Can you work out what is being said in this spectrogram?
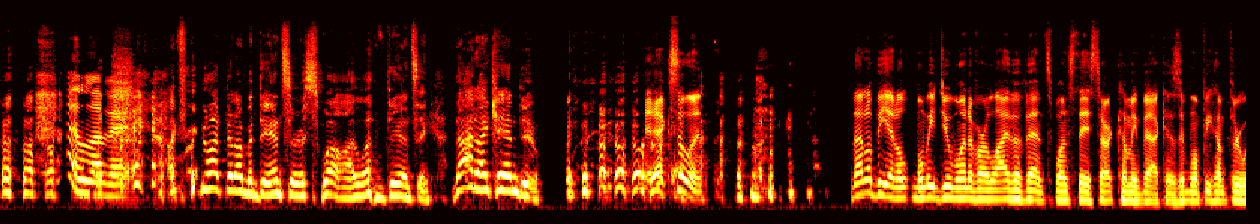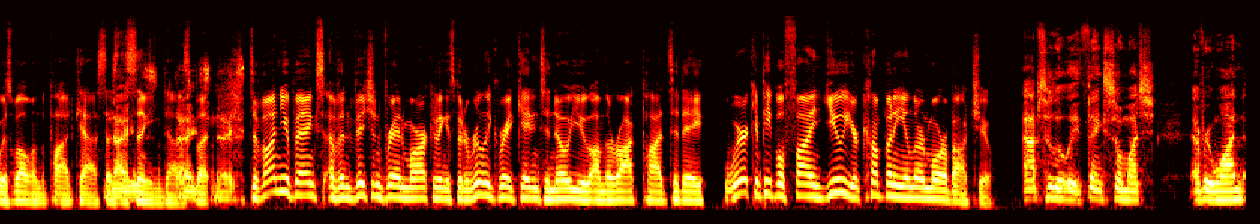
I love it. I forgot that I'm a dancer as well. I love dancing. That I can do. Excellent. That'll be at a, when we do one of our live events once they start coming back, because it won't be come through as well on the podcast as Nice, the singing does. nice, but nice. Davaughnu Banks of Envision Brand Marketing, it's been really great getting to know you on the Rock Pod today. Where can people find you, your company, and learn more about you? Absolutely. Thanks so much, everyone.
